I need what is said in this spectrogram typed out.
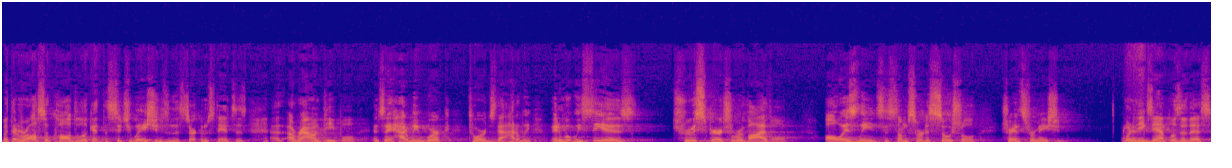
But then we're also called to look at the situations and the circumstances uh, around people and say, how do we work towards that? How do we, and what we see is true spiritual revival always leads to some sort of social transformation. One of the examples of this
